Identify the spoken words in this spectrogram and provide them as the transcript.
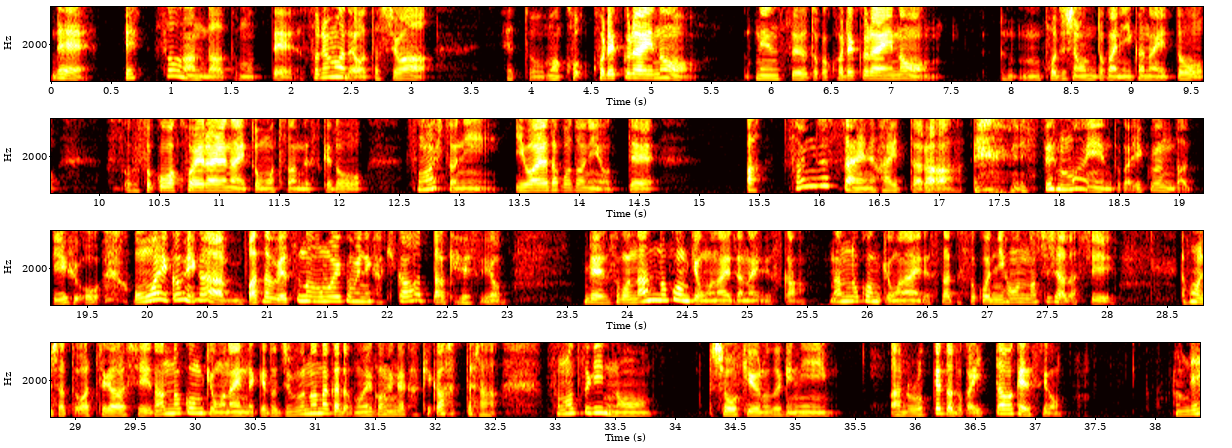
で、え、そうなんだと思って、それまで私は、えっと、まあ、こ、これくらいの年数とか、これくらいのポジションとかに行かないと、そ、そこは超えられないと思ってたんですけど、その人に言われたことによって、あ、30歳に入ったら、1000万円とか行くんだっていう思い込みが、また別の思い込みに書き換わったわけですよ。で、そこ何の根拠もないじゃないですか。何の根拠もないです。だってそこ日本の支社だし、本社とは違うし、何の根拠もないんだけど、自分の中で思い込みが書き換わったら、その次の昇級の時に、あの、6桁とか行ったわけですよ。で、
